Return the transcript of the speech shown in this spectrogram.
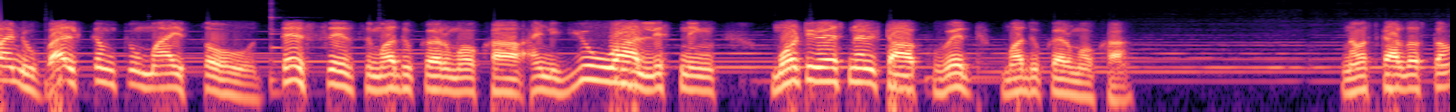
and welcome to my show. This is Madhukar Mokha and you are listening Motivational Talk with Madhukar Mokha. नमस्कार दोस्तों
